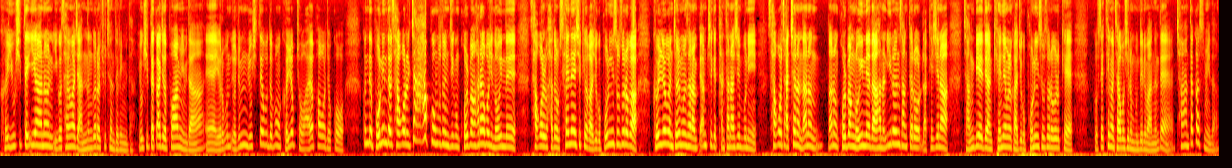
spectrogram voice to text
거의 60대 이하는 이거 사용하지 않는 거를 추천드립니다. 60대까지도 포함입니다. 예, 여러분 요즘 60대부터 보면 근력 좋아요, 파워 좋고. 근데 본인들 사고를 자꾸 무슨 지금 골방 할아버지 노인네 사고를 하도록 세뇌시켜 가지고 본인 스스로가 근력은 젊은 사람 뺨치게 탄탄하신 분이 사고 자체는 나는 나는 골방 노인네다 하는 이런 상태로 라켓이나 장비에 대한 개념을 가지고 본인 스스로 그렇게 그 세팅을 잡으시는 분들이 많은데 참 안타깝습니다.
